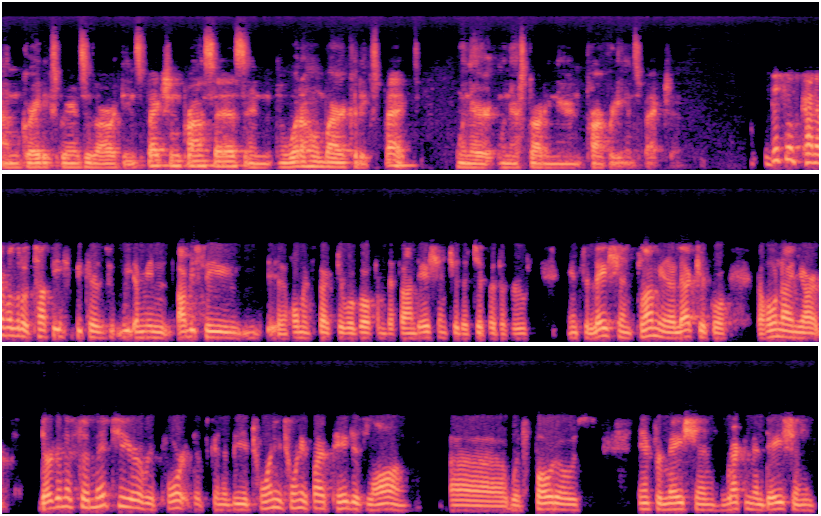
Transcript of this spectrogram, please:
um, great experiences are with the inspection process and, and what a home buyer could expect when they're when they're starting their property inspection this one's kind of a little toughy because we, I mean, obviously, a home inspector will go from the foundation to the tip of the roof, insulation, plumbing, electrical, the whole nine yards. They're going to submit to you a report that's going to be 20, 25 pages long uh, with photos, information, recommendations,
